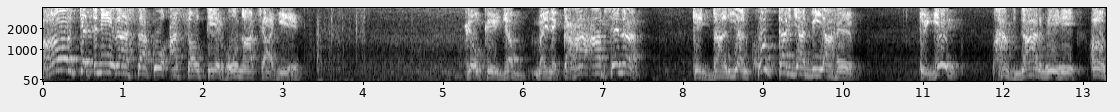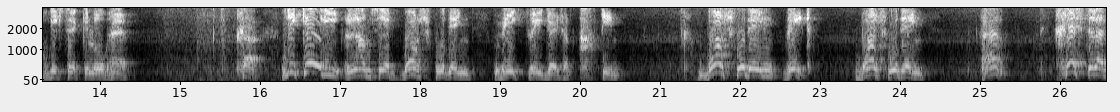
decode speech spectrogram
और कितनी रास्ता को असौतेर होना चाहिए? क्योंकि जब मैंने कहा आपसे ना कि दालियान खुद कर्जा दिया है तो ये हकदार भी है और दूसरे के लोग हैं। हाँ, निकेरी लम से बोर्स फूडिंग वीक ट्री जैसन बोर्स फूडिंग वीक, बोर्स फूडिंग, हाँ, है खेस्तरन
